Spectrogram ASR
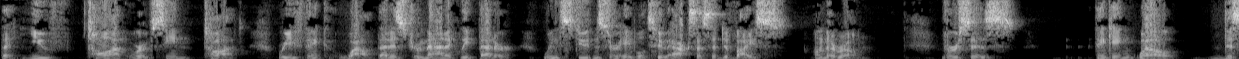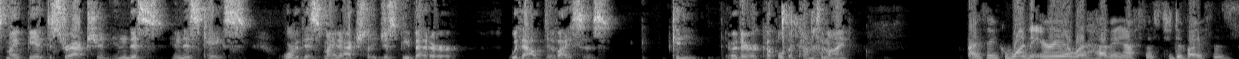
that you've taught or have seen taught where you think, wow, that is dramatically better when students are able to access a device on their own versus thinking, well, this might be a distraction in this, in this case, or this might actually just be better without devices. Can you, are there a couple that come to mind? I think one area where having access to devices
